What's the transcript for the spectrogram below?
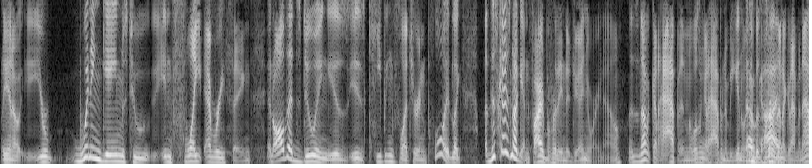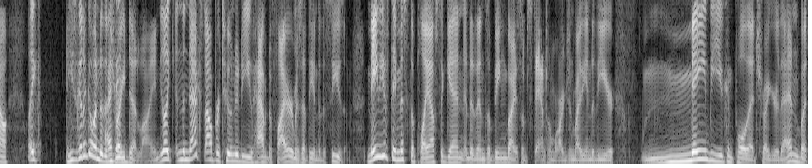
You know, you're winning games to inflate everything, and all that's doing is is keeping Fletcher employed. Like this guy's not getting fired before the end of January. Now it's not going to happen. It wasn't going to happen to begin with, Oh, but it's God. certainly not going to happen now. Like he's going to go into the I trade think- deadline. Like, and the next opportunity you have to fire him is at the end of the season. Maybe if they miss the playoffs again and it ends up being by a substantial margin by the end of the year, maybe you can pull that trigger then. But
